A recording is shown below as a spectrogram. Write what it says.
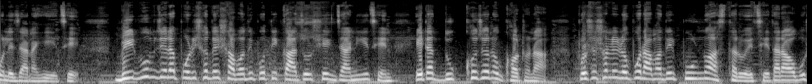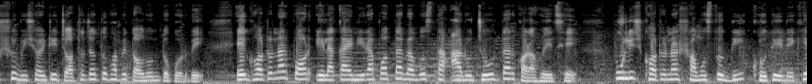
বলে জানা গিয়েছে। বীরভূম জেলা পরিষদের সভাধিপতি কাজল শেখ জানিয়েছেন, এটা দুঃখজনক ঘটনা। প্রশাসনের ওপর আমাদের পূর্ণ আস্থা রয়েছে। তারা অবশ্যই বিষয়টি যথাযথভাবে তদন্ত করবে। এই ঘটনার পর এলাকায় নিরাপত্তা ব্যবস্থা আরও জোরদার করা হয়েছে। পুলিশ ঘটনার সমস্ত দিক খতিয়ে দেখে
